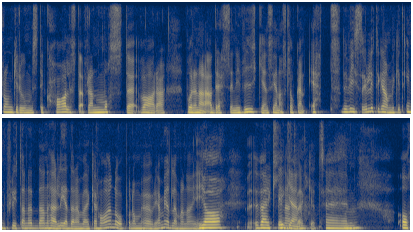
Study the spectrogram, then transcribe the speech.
från Grums till Karlstad för han måste vara på den här adressen i Viken senast klockan ett. Det visar ju lite grann vilket inflytande den här ledaren verkar ha ändå på de övriga medlemmarna i, ja, verkligen. i nätverket. Ehm, mm. och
